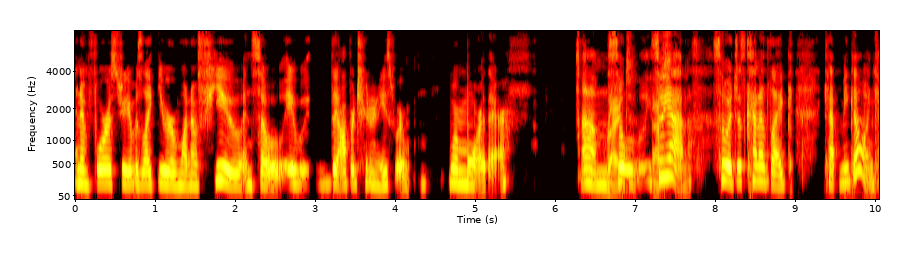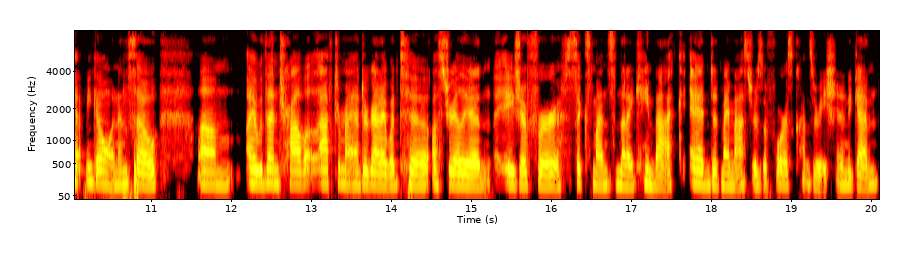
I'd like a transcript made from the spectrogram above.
And in forestry, it was like you were one of few. And so it, the opportunities were, were more there. Um, Right. so, so yeah, so it just kind of like kept me going, kept me going. And so, um, I would then travel after my undergrad. I went to Australia and Asia for six months, and then I came back and did my master's of forest conservation. And again,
